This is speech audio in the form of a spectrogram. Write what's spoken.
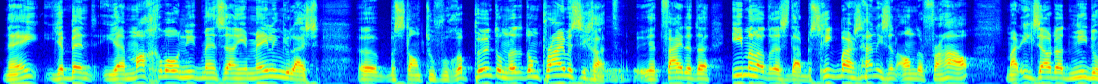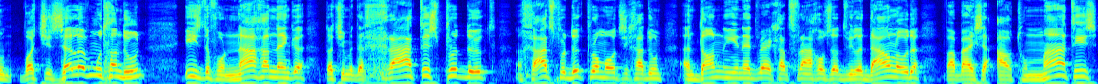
Nee, je bent, jij mag gewoon niet mensen aan je mailinglijst uh, bestand toevoegen. Punt, omdat het om privacy gaat. Het feit dat de e-mailadressen daar beschikbaar zijn, is een ander verhaal. Maar ik zou dat niet doen. Wat je zelf moet gaan doen, is ervoor na gaan denken dat je met een gratis product, een gratis productpromotie gaat doen. En dan in je netwerk gaat vragen of ze dat willen downloaden. Waarbij ze automatisch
